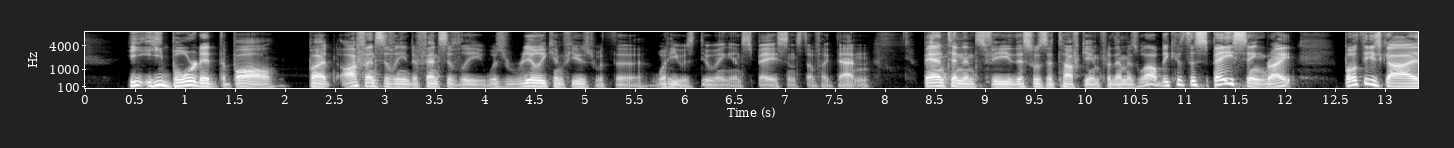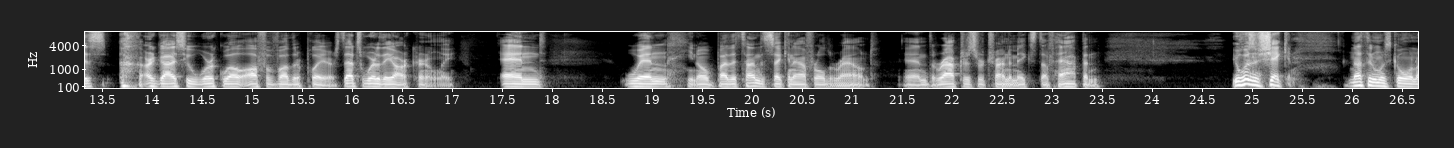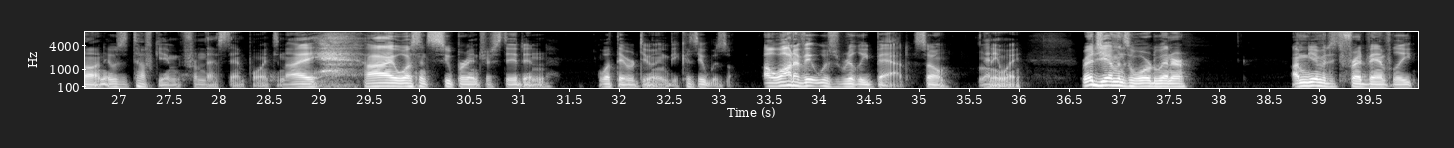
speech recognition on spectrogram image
he he boarded the ball but offensively and defensively was really confused with the what he was doing in space and stuff like that. And Banton and Svi, this was a tough game for them as well because the spacing, right? Both these guys are guys who work well off of other players. That's where they are currently. And when, you know, by the time the second half rolled around and the Raptors were trying to make stuff happen, it wasn't shaking. Nothing was going on. It was a tough game from that standpoint. And I I wasn't super interested in what they were doing because it was a lot of it was really bad. So anyway, Reggie Evans Award winner. I'm giving it to Fred VanVleet.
